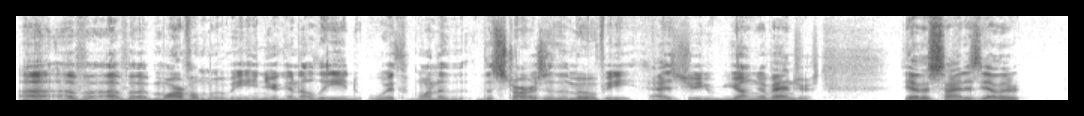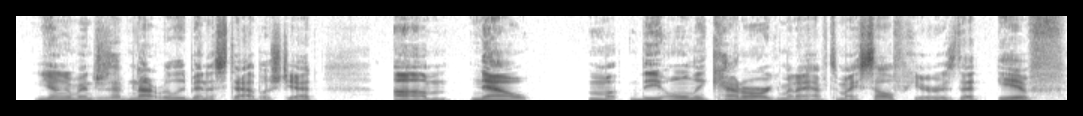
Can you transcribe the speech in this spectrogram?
uh, of of a Marvel movie, and you're going to lead with one of the stars of the movie as your Young Avengers. The other side is the other Young Avengers have not really been established yet. Um, now, m- the only counter argument I have to myself here is that if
